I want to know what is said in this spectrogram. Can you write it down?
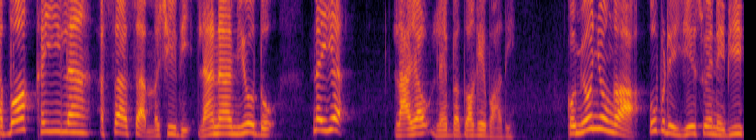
အသောခရီးလန်းအဆက်အဆက်မရှိသည့်လန်ဒန်မြို့သို့နှစ်ရက်လာရောက်လဲပတ်သွားခဲ့ပါသည်ကွန်မျိုးညွန့်ကဥပဒေရေးဆွဲနေပြီး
